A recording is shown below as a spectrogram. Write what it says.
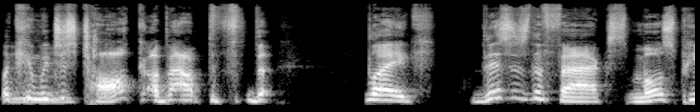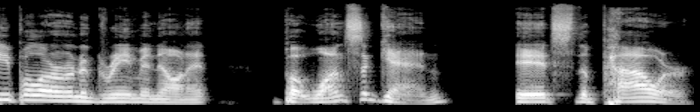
Like, can we Mhm. just talk about the, the like? This is the facts. Most people are in agreement on it, but once again, it's the power.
